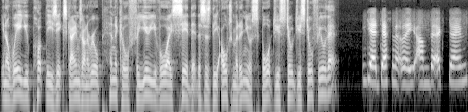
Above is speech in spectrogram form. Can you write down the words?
you know where you put these X Games on a real pinnacle for you. You've always said that this is the ultimate in your sport. Do you still do you still feel that? Yeah, definitely. Um, the X Games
